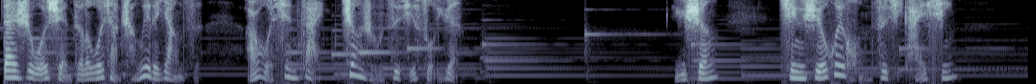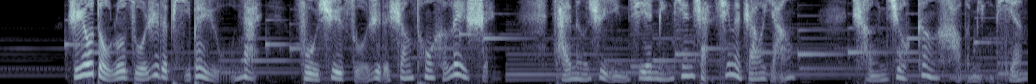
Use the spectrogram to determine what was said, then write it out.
但是我选择了我想成为的样子，而我现在正如自己所愿。”余生，请学会哄自己开心。只有抖落昨日的疲惫与无奈。抚去昨日的伤痛和泪水，才能去迎接明天崭新的朝阳，成就更好的明天。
